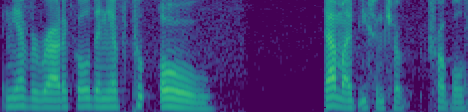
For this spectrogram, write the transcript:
Then you have a Radical. Then you have oh, that might be some trou- trouble.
